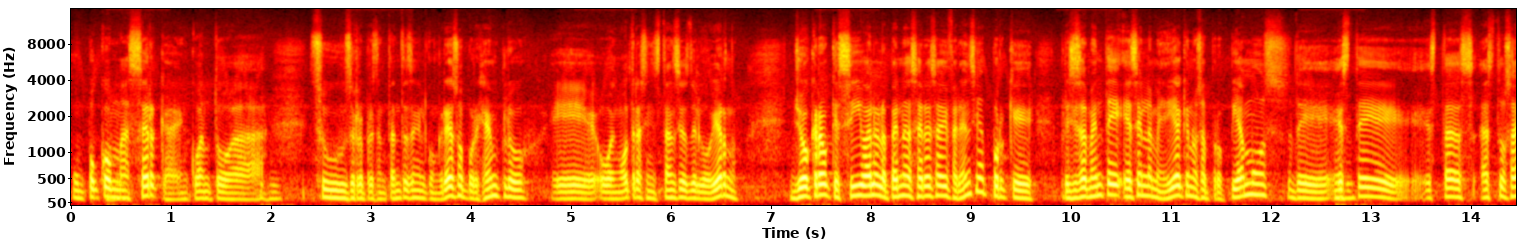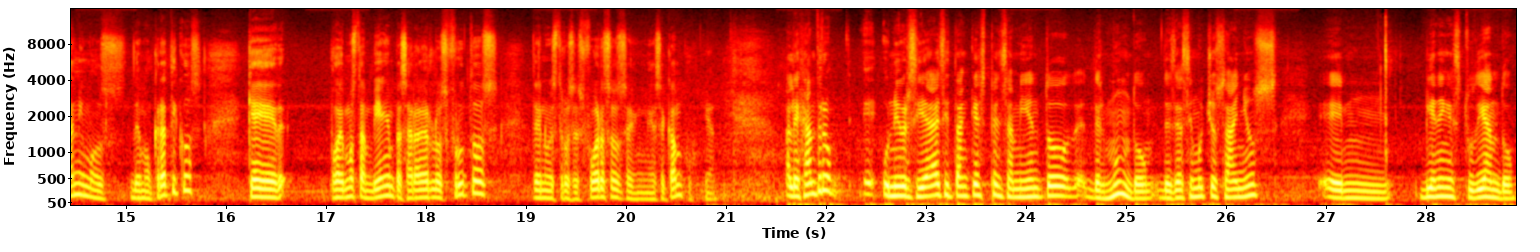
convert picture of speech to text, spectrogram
un poco más cerca en cuanto a sus representantes en el Congreso, por ejemplo, eh, o en otras instancias del gobierno. Yo creo que sí vale la pena hacer esa diferencia porque precisamente es en la medida que nos apropiamos de este, estas, estos ánimos democráticos que podemos también empezar a ver los frutos de nuestros esfuerzos en ese campo. Alejandro, eh, universidades y tanques pensamiento de- del mundo desde hace muchos años em, vienen estudiando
